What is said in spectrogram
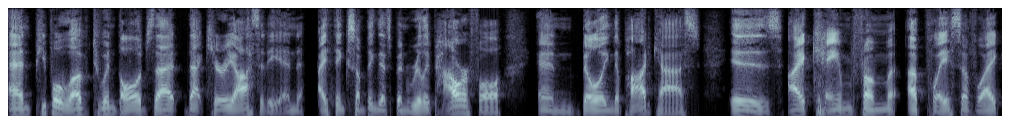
and people love to indulge that that curiosity and i think something that's been really powerful in building the podcast is I came from a place of like,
